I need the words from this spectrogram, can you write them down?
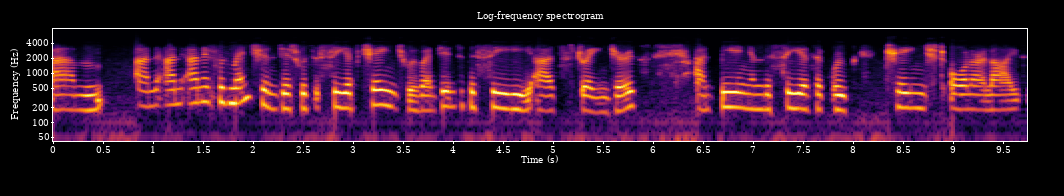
Um, and, and, and it was mentioned it was a sea of change. We went into the sea as strangers, and being in the sea as a group changed all our lives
